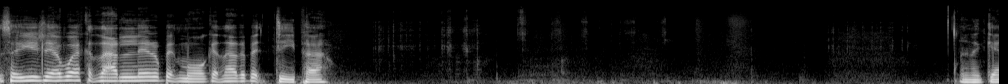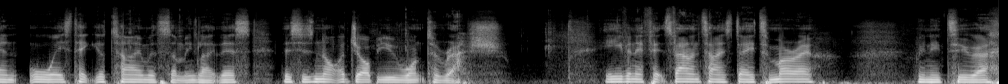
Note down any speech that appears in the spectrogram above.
So usually I work at that a little bit more, get that a bit deeper. And again, always take your time with something like this. This is not a job you want to rush. Even if it's Valentine's Day tomorrow, we need to uh,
